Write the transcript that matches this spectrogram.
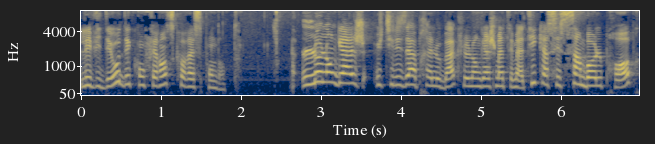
les vidéos des conférences correspondantes le langage utilisé après le bac, le langage mathématique, a ses symboles propres,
